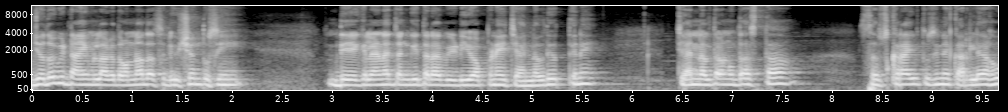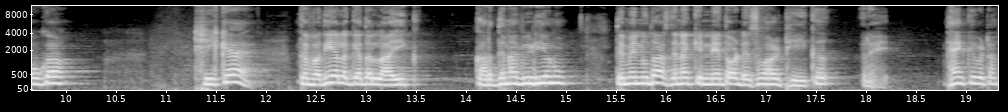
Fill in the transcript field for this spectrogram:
ਜਦੋਂ ਵੀ ਟਾਈਮ ਲੱਗਦਾ ਉਹਨਾਂ ਦਾ ਸੋਲੂਸ਼ਨ ਤੁਸੀਂ ਦੇਖ ਲੈਣਾ, ਚੰਗੀ ਤਰ੍ਹਾਂ ਵੀਡੀਓ ਆਪਣੇ ਚੈਨਲ ਦੇ ਉੱਤੇ ਨੇ। ਚੈਨਲ ਤੁਹਾਨੂੰ ਦੱਸਤਾ ਸਬਸਕ੍ਰਾਈਬ ਤੁਸੀਂ ਨੇ ਕਰ ਲਿਆ ਹੋਊਗਾ। ਠੀਕ ਹੈ? ਤੇ ਵਧੀਆ ਲੱਗਿਆ ਤਾਂ ਲਾਈਕ ਕਰ ਦੇਣਾ ਵੀਡੀਓ ਨੂੰ ਤੇ ਮੈਨੂੰ ਦੱਸ ਦੇਣਾ ਕਿੰਨੇ ਤੁਹਾਡੇ ਸਵਾਲ ਠੀਕ ਰਹੇ। ਥੈਂਕ ਯੂ ਬੇਟਾ।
